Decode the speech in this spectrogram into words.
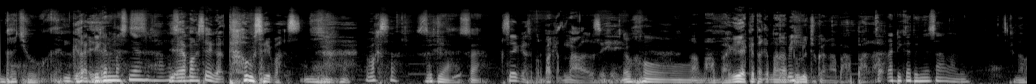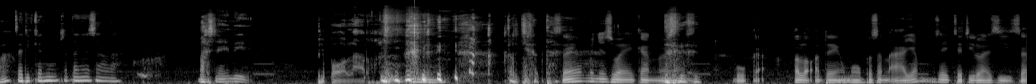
Enggak juga. Enggak Tadi kan masnya salah. Ya emang saya nggak tahu sih mas. Iya. Emang sa- biasa saya nggak seberapa kenal sih. Oh. Gak apa-apa. Ya kita kenalan Tapi- dulu juga gak apa-apa lah. Kok tadi katanya salah loh? Kenapa? Tadi kan katanya salah. Masnya ini bipolar Ternyata saya menyesuaikan memang. buka kalau ada yang mau pesan ayam saya jadi Laziza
